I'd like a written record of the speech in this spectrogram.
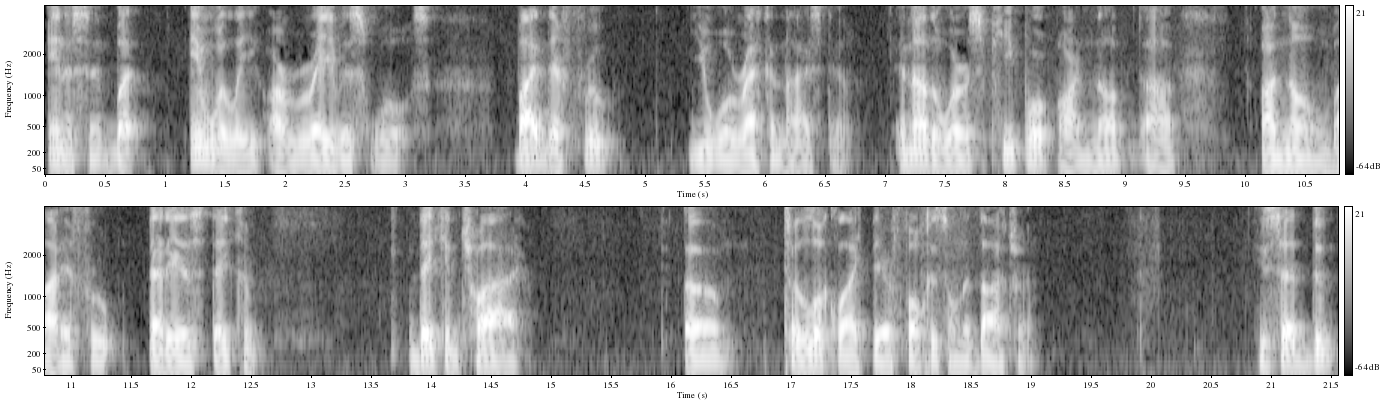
innocent, but inwardly are ravenous wolves. By their fruit you will recognize them. In other words, people are not. Uh, are known by their fruit. That is, they can they can try um, to look like they're focused on the doctrine. He said, do,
